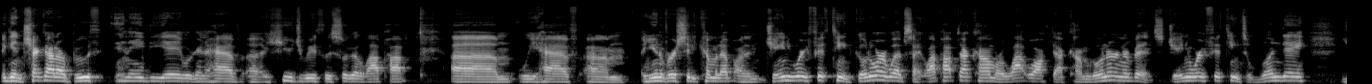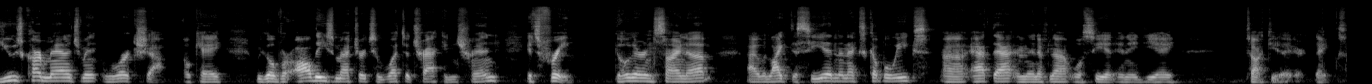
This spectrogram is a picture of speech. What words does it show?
Again, check out our booth in ADA. We're going to have a huge booth. Let's look at Lot Pop. Um, we have um, a university coming up on January 15th. Go to our website, lotpop.com or lotwalk.com. Go to our events. January 15th. It's a one day used car management workshop. Okay. We go over all these metrics of what to track and trend. It's free go there and sign up. I would like to see you in the next couple weeks uh, at that. And then if not, we'll see you at NADA. Talk to you later. Thanks.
